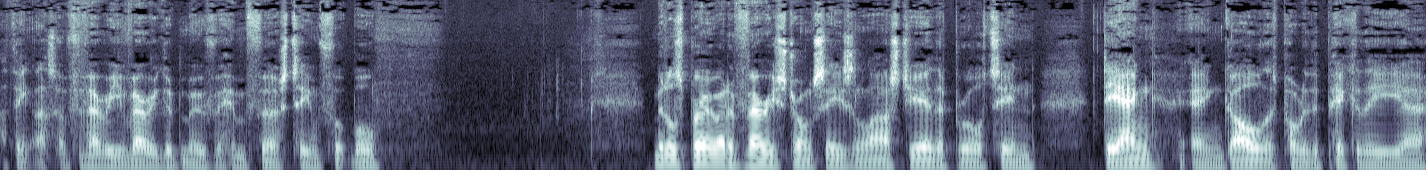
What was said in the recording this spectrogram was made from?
I think that's a very, very good move for him, first team football. Middlesbrough had a very strong season last year. They brought in Dieng in goal. That's probably the pick of the uh,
